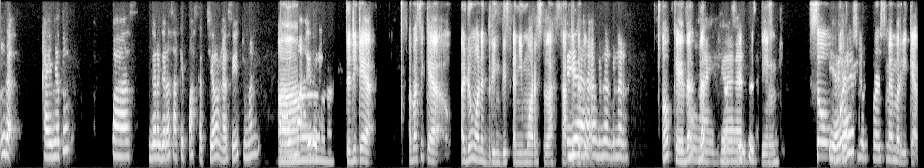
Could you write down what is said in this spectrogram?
Enggak, kayaknya tuh pas gara-gara sakit pas kecil nggak sih? Cuman trauma gitu. Jadi kayak apa sih kayak I don't want to drink this anymore setelah sakit itu. Iya, benar-benar. Okay, that Oh that that's interesting. So, Iya what kan? is your first memory kayak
